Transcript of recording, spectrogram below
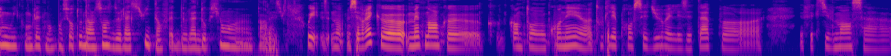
Oui, complètement. Surtout dans le sens de la suite, en fait, de l'adoption euh, par la suite. Oui, c'est vrai que maintenant que que- quand on connaît euh, toutes les procédures et les étapes, euh, effectivement, ça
